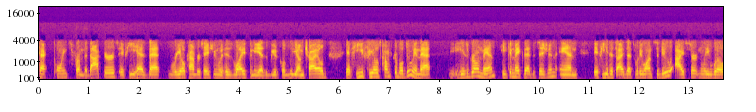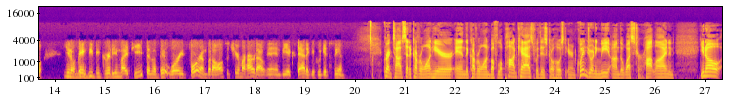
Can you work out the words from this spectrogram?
checkpoints from the doctors, if he has that real conversation with his wife and he has a beautiful young child, if he feels comfortable doing that, he's a grown man. He can make that decision. And if he decides that's what he wants to do, I certainly will, you know, maybe be gritting my teeth and a bit worried for him, but I'll also cheer my heart out and be ecstatic if we get to see him. Greg Thompson at Cover One here and the Cover One Buffalo podcast with his co-host Aaron Quinn joining me on the West Herr Hotline. And you know,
